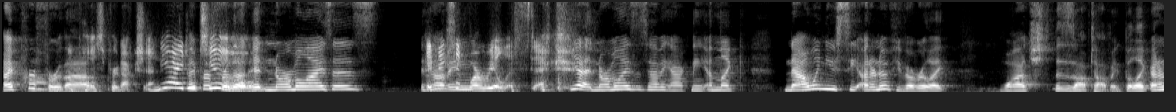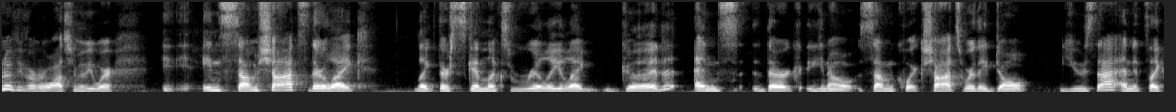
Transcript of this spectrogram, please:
I prefer that. post production. Yeah, I do I prefer too. that. It normalizes It makes it more realistic. Yeah, it normalizes having acne. And like now when you see I don't know if you've ever like watched this is off topic, but like I don't know if you've ever watched a movie where in some shots they're like like their skin looks really like good and they're you know some quick shots where they don't use that and it's like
